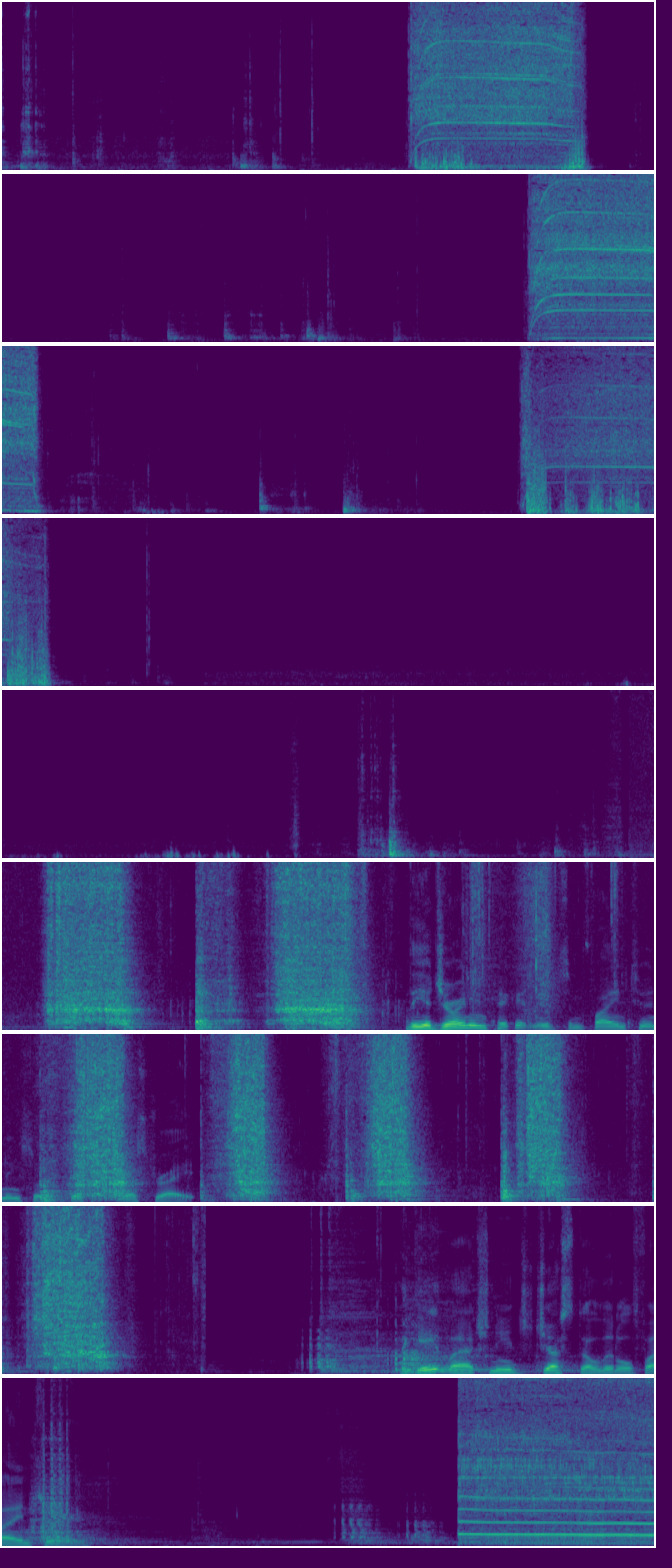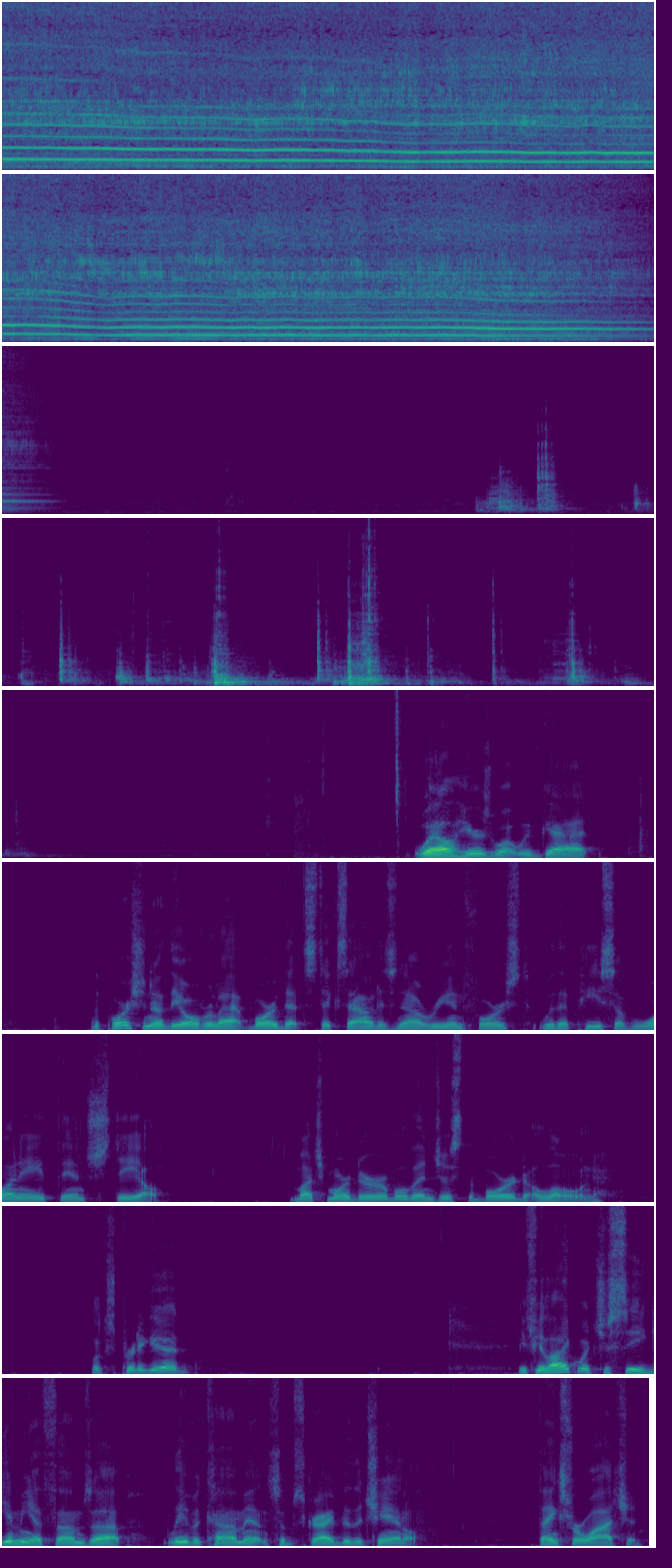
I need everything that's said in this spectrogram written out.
The adjoining picket needs some fine tuning so it fits just right. The gate latch needs just a little fine tuning. Well, here's what we've got. The portion of the overlap board that sticks out is now reinforced with a piece of 1 8 inch steel. Much more durable than just the board alone. Looks pretty good. If you like what you see, give me a thumbs up, leave a comment, and subscribe to the channel. Thanks for watching.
